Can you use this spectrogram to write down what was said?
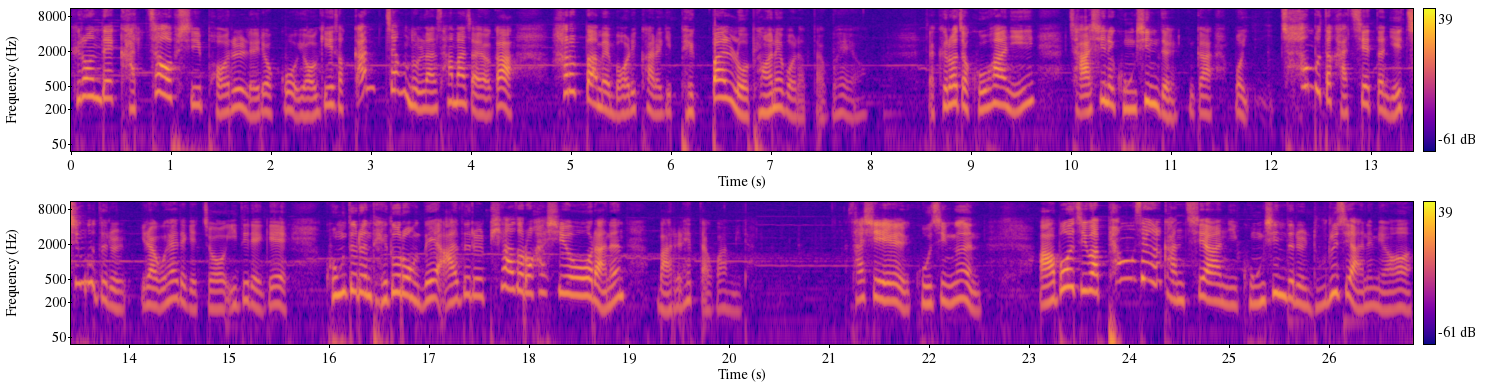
그런데 가차없이 벌을 내렸고 여기에서 깜짝 놀란 사마자여가 하룻밤에 머리카락이 백발로 변해버렸다고 해요. 자, 그러자 고환이 자신의 공신들, 그러니까 뭐 처음부터 같이 했던 옛 친구들이라고 해야 되겠죠. 이들에게 공들은 되도록 내 아들을 피하도록 하시오라는 말을 했다고 합니다. 사실 고징은 아버지와 평생을 간치한 이 공신들을 누르지 않으면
